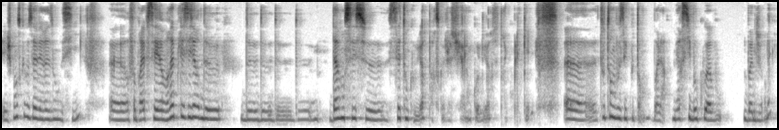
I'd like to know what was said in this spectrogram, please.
je pense que vous avez raison aussi. enfin bref, c'est un vrai plaisir de, d'avancer ce, cette encolure, parce que je suis à l'encolure, c'est très compliqué, euh, tout en vous écoutant. Voilà, merci beaucoup à vous. Bonne journée.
